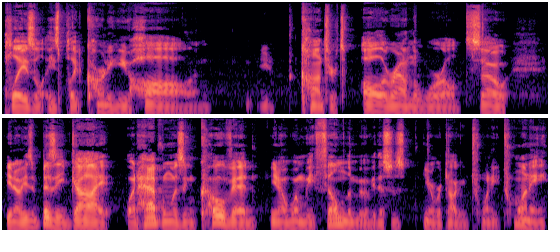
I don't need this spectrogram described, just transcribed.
plays he's played Carnegie Hall and concerts all around the world. So, you know, he's a busy guy. What happened was in COVID, you know, when we filmed the movie, this was, you know, we're talking 2020,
